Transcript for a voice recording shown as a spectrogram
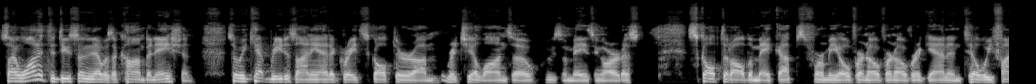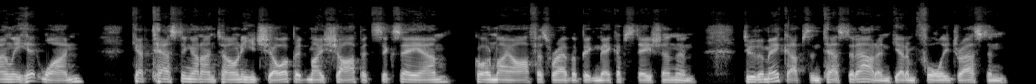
So I wanted to do something that was a combination. So we kept redesigning. I had a great sculptor, um, Richie Alonso, who's an amazing artist, sculpted all the makeups for me over and over and over again until we finally hit one. Kept testing it on Tony. He'd show up at my shop at 6 a.m go in my office where I have a big makeup station and do the makeups and test it out and get him fully dressed. And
